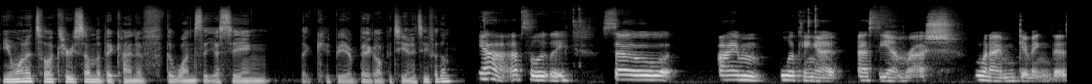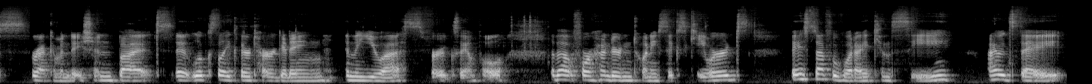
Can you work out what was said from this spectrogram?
Do you want to talk through some of the kind of the ones that you're seeing that could be a big opportunity for them? Yeah, absolutely. So I'm looking at SEMrush when I'm giving this recommendation, but it looks like they're targeting in the US, for example, about 426 keywords. Based off of what I can see, I would say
